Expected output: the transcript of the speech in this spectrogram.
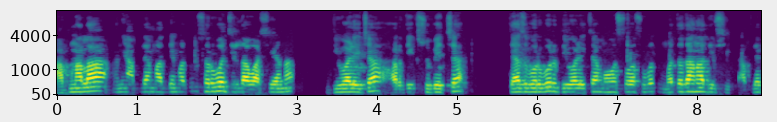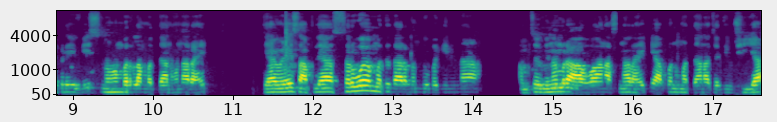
आपणाला आणि आपल्या माध्यमातून सर्व जिल्हावासियांना दिवाळीच्या हार्दिक शुभेच्छा. त्याचबरोबर दिवाळीच्या महोत्सवासोबत मतदाना दिवशी आपल्याकडे वीस नोव्हेंबरला मतदान होणार आहे. त्यावेळेस आपल्या सर्व मतदार बंधू भगिनींना आमचं विनम्र आव्हान असणार आहे की आपण मतदानाच्या दिवशी या.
